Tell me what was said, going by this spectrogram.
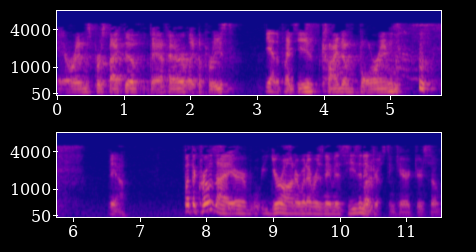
Aeron's perspective, the Damphair, like the priest, Yeah, the and he's kind of boring. Yeah. But the Crow's Eye, or Euron, or whatever his name is, he's an Right. interesting character. So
